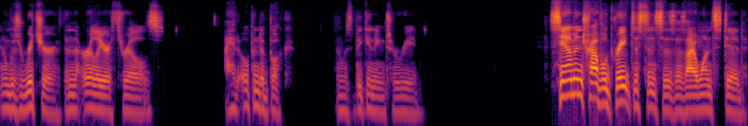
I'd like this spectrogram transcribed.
and was richer than the earlier thrills. I had opened a book and was beginning to read. Salmon travel great distances as I once did.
